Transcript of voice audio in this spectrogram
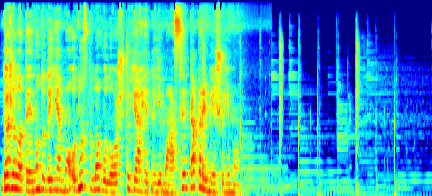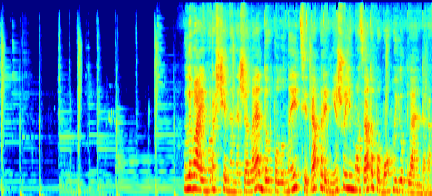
До желатину додаємо 1 столову ложку ягідної маси та перемішуємо. Вливаємо розчинене желе до полуниці та перемішуємо за допомогою блендера.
